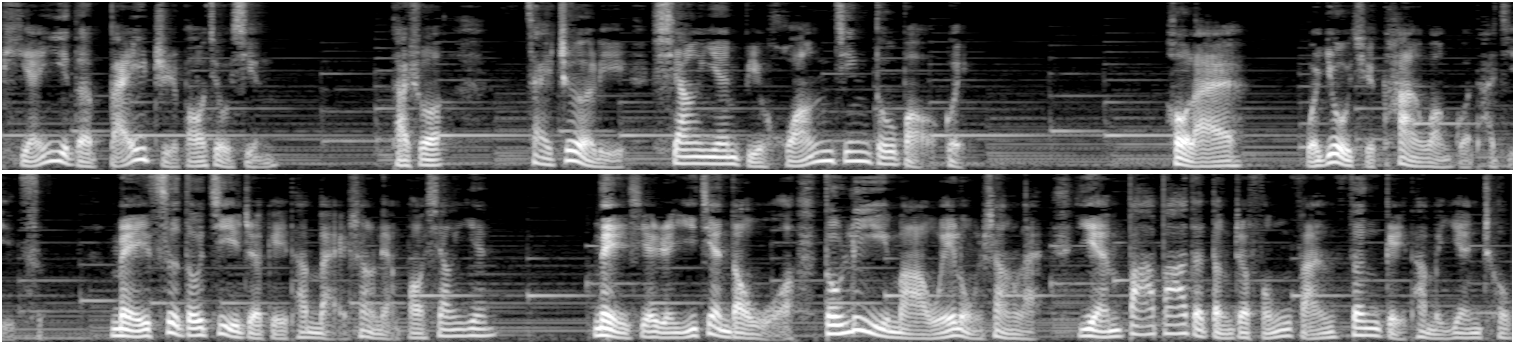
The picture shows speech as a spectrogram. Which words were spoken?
便宜的白纸包就行。他说，在这里香烟比黄金都宝贵。后来，我又去看望过他几次。每次都记着给他买上两包香烟，那些人一见到我都立马围拢上来，眼巴巴的等着冯凡分给他们烟抽。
